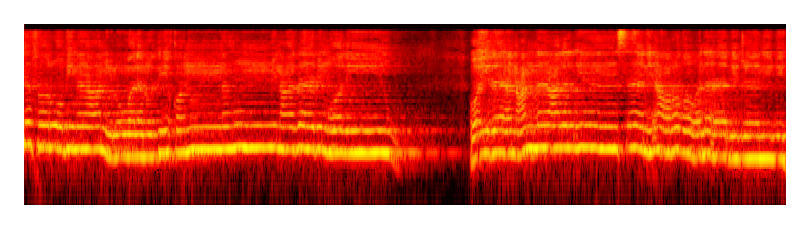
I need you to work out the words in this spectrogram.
كفروا بما عملوا ولنذيقنهم من عذاب غليظ. وإذا أنعمنا على الإنسان أعرض ونأى بجانبه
